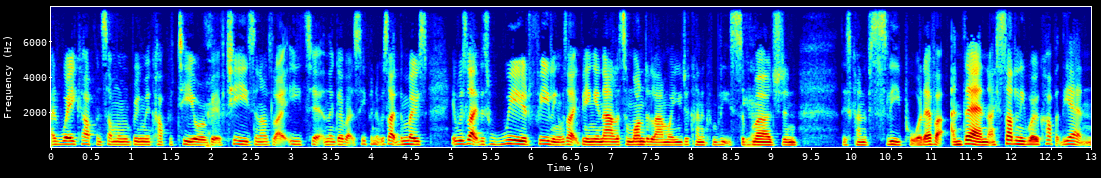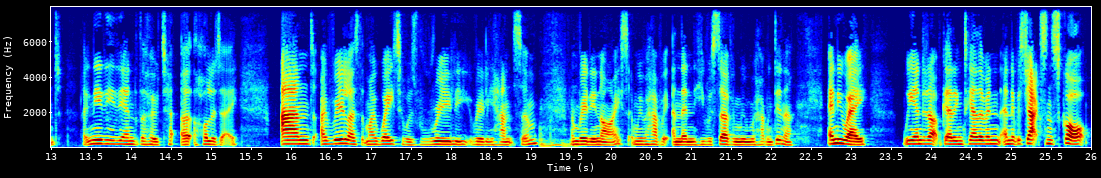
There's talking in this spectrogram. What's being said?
I'd wake up and someone would bring me a cup of tea or a bit of cheese, and I was like, eat it, and then go back to sleep. And it was like the most, it was like this weird feeling. It was like being in Alice in Wonderland, where you just kind of completely submerged in this kind of sleep or whatever. And then I suddenly woke up at the end, like nearly the end of the hotel uh, holiday, and I realised that my waiter was really, really handsome and really nice, and we were having, and then he was serving me, we were having dinner. Anyway, we ended up getting together, and, and it was Jackson Scott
